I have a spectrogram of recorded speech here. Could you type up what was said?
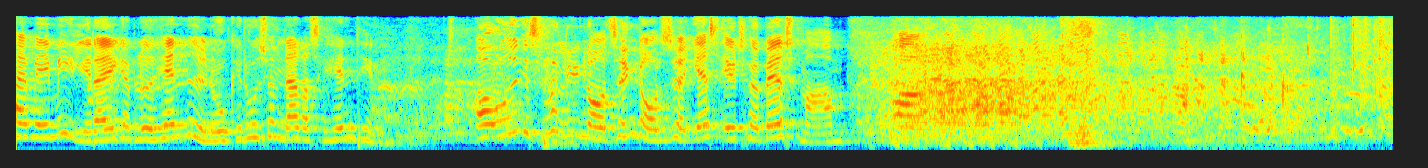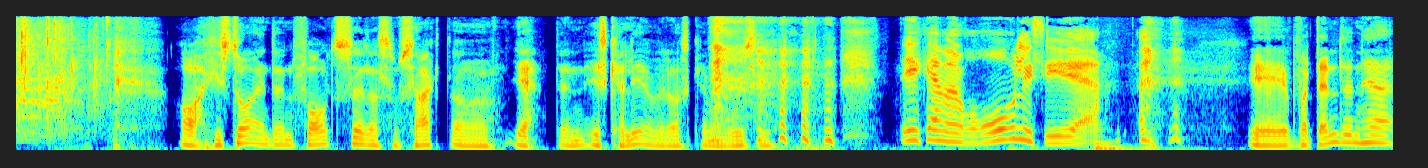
her med Emilie, der ikke er blevet hentet endnu. Kan du huske, hvem der er, der skal hente hende? Og uden jeg så lige når at tænke over det, så siger jeg, yes, it's her best mom. Og, Og historien, den fortsætter som sagt, og ja, den eskalerer vel også, kan man roligt sige. Det kan man roligt sige, ja. Æh, hvordan den her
